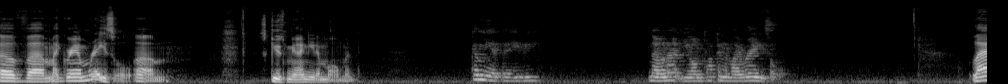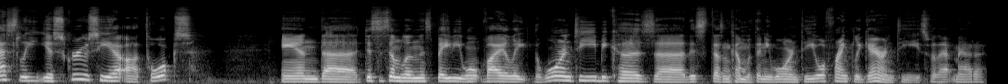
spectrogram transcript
of uh, my Graham Razel. Um, excuse me, I need a moment. Come here, baby. No, not you. I'm talking to my Razel. Lastly, your screws here are Torx. And uh, disassembling this baby won't violate the warranty because uh, this doesn't come with any warranty or frankly guarantees for that matter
